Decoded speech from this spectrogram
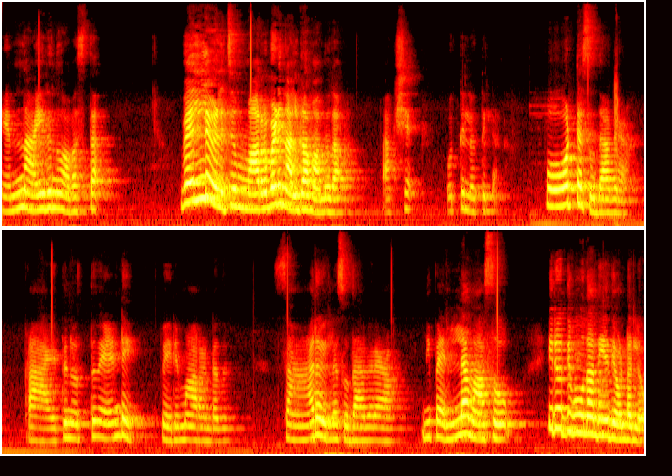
എന്നായിരുന്നു അവസ്ഥ. വെല്ലുവിളിച്ച് മറുപടി നൽകാൻ വന്നതാ. പക്ഷെ ഒത്തില്ല ഒത്തില്ല. പോട്ടെ സുധാകര. പ്രായത്തിനൊത്ത് വേണ്ടേ പെരുമാറേണ്ടത്? സാരമില്ല സുധാകര. ഇനിയിപ്പോൾ എല്ലാ മാസവും ഇരുപത്തി മൂന്നാം തീയതി ഉണ്ടല്ലോ.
